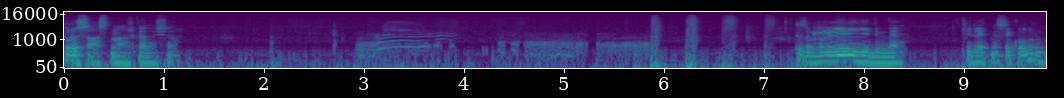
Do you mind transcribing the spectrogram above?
burası aslında arkadaşlar. Kızım bunu yeni giydim be. Kirletmesek olur mu?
